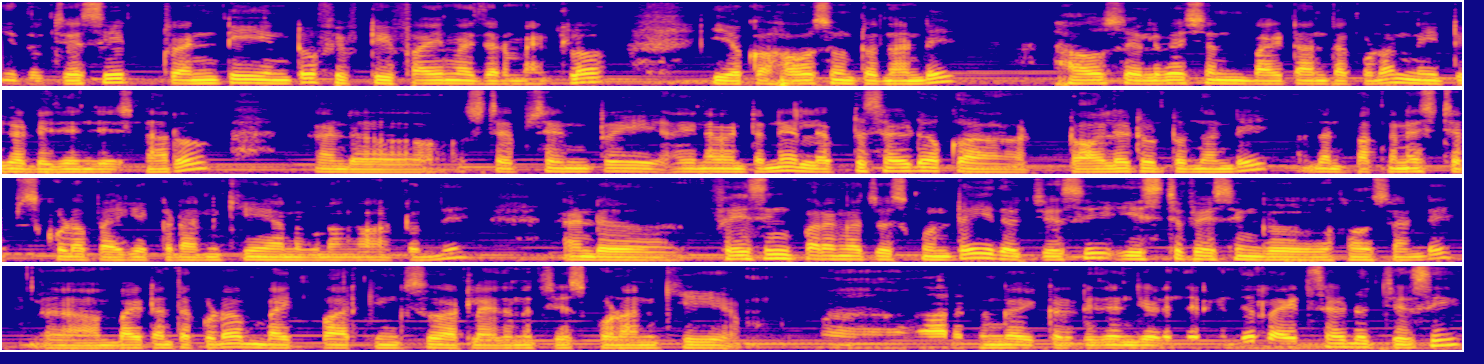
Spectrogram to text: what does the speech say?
ఇది వచ్చేసి ట్వంటీ ఇంటూ ఫిఫ్టీ ఫైవ్ మెజర్మెంట్లో ఈ యొక్క హౌస్ ఉంటుందండి. హౌస్ ఎలివేషన్ బయట అంతా కూడా నీట్గా డిజైన్ చేసినారు. అండ్ స్టెప్స్ ఎంట్రీ అయిన వెంటనే లెఫ్ట్ సైడ్ ఒక టాయిలెట్ ఉంటుందండి. దాని పక్కనే స్టెప్స్ కూడా పైకి ఎక్కడానికి అనుగుణంగా ఉంటుంది. అండ్ ఫేసింగ్ పరంగా చూసుకుంటే ఇది వచ్చేసి ఈస్ట్ ఫేసింగ్ హౌస్ అండి. బయటంతా కూడా బైక్ పార్కింగ్స్ అట్లా ఏదైనా చేసుకోవడానికి ఆ, రకంగా ఇక్కడ డిజైన్ చేయడం జరిగింది. రైట్ సైడ్ వచ్చేసి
